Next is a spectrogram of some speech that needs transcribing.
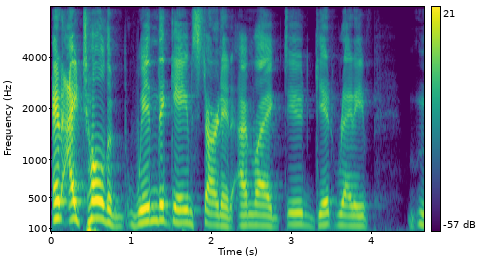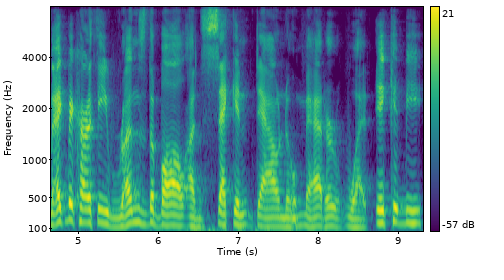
and I told him when the game started, I'm like, dude, get ready. Mike McCarthy runs the ball on second down no matter what. It could be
